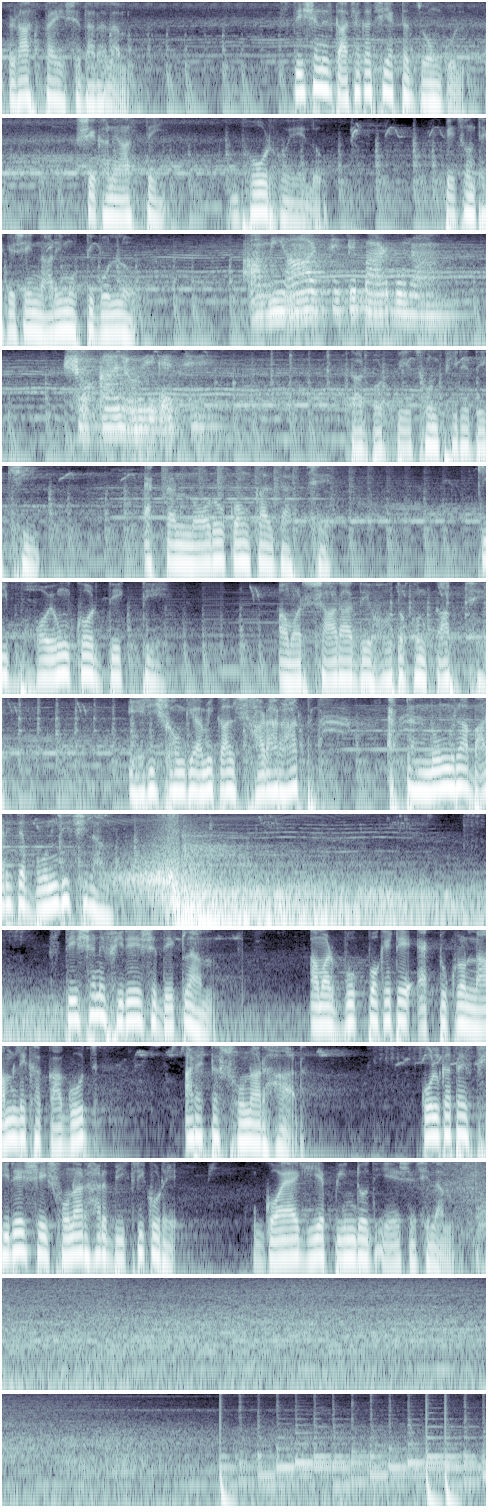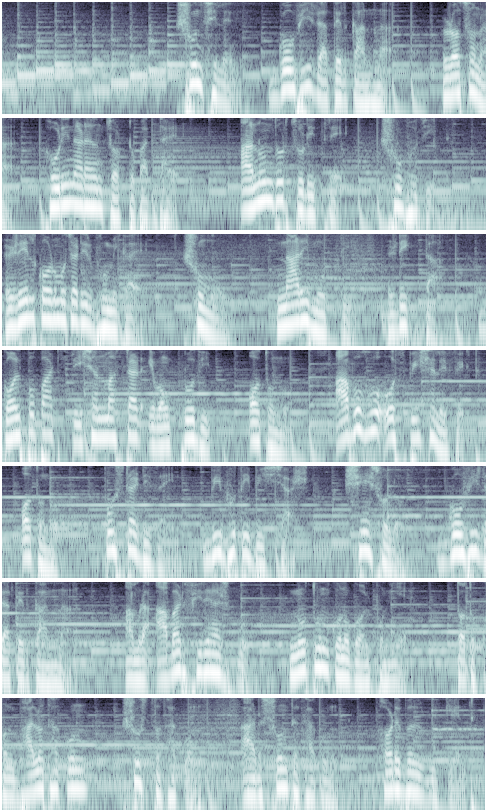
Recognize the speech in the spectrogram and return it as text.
রাস্তায় এসে দাঁড়ালাম। স্টেশনের কাছাকাছি একটা জঙ্গল সেখানে আসতেই ভোর হয়ে এলো। পেছন থেকে সেই নারী মূর্তি বলল আমি আর যেতে পারব না। সকাল হয়ে গেছে। তারপর পেছন ফিরে দেখি একটা নরকঙ্কাল যাচ্ছে। কি ভয়ঙ্কর দেখতে। আমার সারা দেহ তখন কাঁপছে। এরই সঙ্গে আমি কাল সারা রাত একটা নোংরা বাড়িতে বন্দি ছিলাম। স্টেশনে ফিরে এসে দেখলাম আমার বুক পকেটে এক টুকরো নাম লেখা কাগজ আর একটা সোনার হার। কলকাতায় ফিরে সেই সোনার হার বিক্রি করে গয়ায় গিয়ে পিণ্ড দিয়ে এসেছিলাম। শুনছিলেন গভীর রাতের কান্না, রচনা হরিনারায়ণ চট্টোপাধ্যায়, আনন্দর চরিত্রে শুভজিৎ, রেল কর্মচারীর ভূমিকায় সুমন, নারী মূর্তি, রিক্তা, গল্পপাঠ স্টেশন মাস্টার এবং প্রদীপ, অতনু, আবহ ও special effect, Atanu, poster design, Bibhuti Biswas, শেষ হলো গভীর রাতের কান্না। আমরা আবার ফিরে আসব নতুন কোনো গল্প নিয়ে। ততক্ষণ ভালো থাকুন, সুস্থ থাকুন, আর শুনতে থাকুন হরেবল উইকেন্ড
